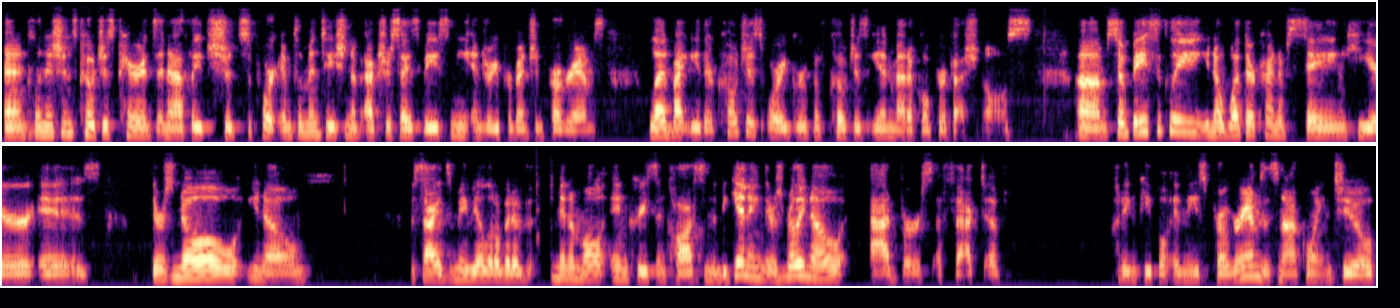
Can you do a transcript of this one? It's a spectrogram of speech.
And clinicians, coaches, parents, and athletes should support implementation of exercise based knee injury prevention programs led by either coaches or a group of coaches and medical professionals. Um, so basically, you know, what they're kind of saying here is there's no, you know, besides maybe a little bit of minimal increase in costs in the beginning, there's really no adverse effect of putting people in these programs. It's not going to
